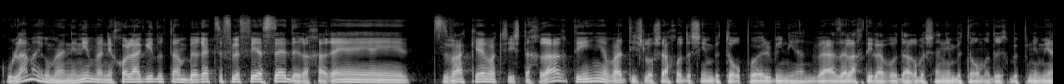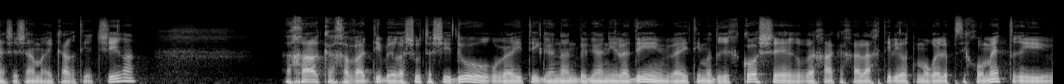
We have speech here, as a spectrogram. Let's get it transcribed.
כולם היו מעניינים ואני יכול להגיד אותם ברצף לפי הסדר. אחרי צבא קבע, כשהשתחררתי, עבדתי שלושה חודשים בתור פועל בניין, ואז הלכתי לעבוד ארבע שנים בתור מדריך בפנימיה, ששם הכרתי את שירה. אחר כך עבדתי ברשות השידור, והייתי גנן בגן ילדים, והייתי מדריך כושר, ואחר כך הלכתי להיות מורה לפסיכומטרי,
